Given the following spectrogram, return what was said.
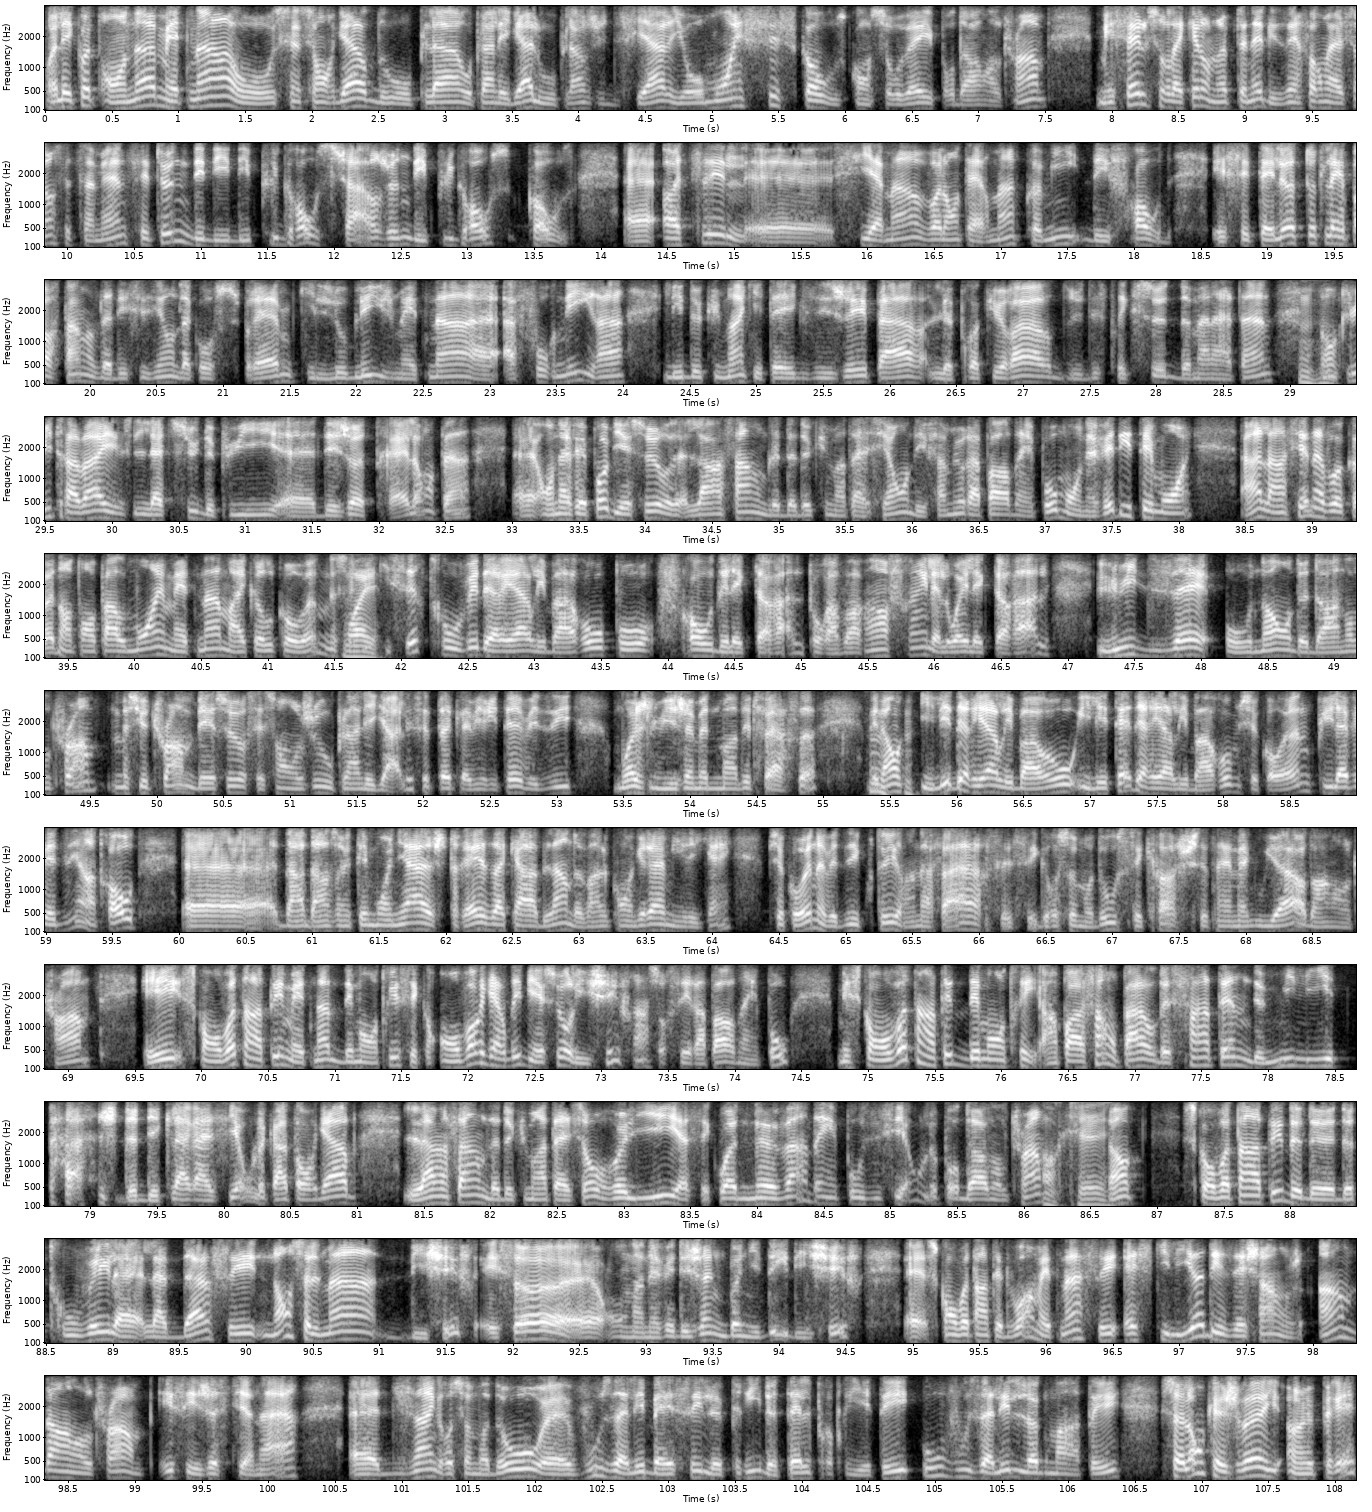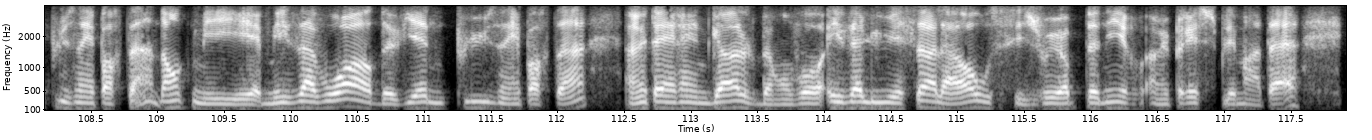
Voilà, écoute, on a maintenant, au, si on regarde au plan, au plan légal ou au plan judiciaire, il y a au moins six causes qu'on surveille pour Donald Trump, mais celle sur laquelle on obtenait des informations cette semaine, c'est une des, des, des, plus grosses charges, une des plus grosses causes. Euh, A-t-il euh, sciemment, volontairement commis des fraudes? Et c'était là toute l'importance de la décision de la Cour suprême qui l'oblige maintenant à, à fournir hein, les documents qui étaient exigés par le procureur du district sud de Manhattan. Mm-hmm. Donc, lui travaille là-dessus depuis euh, déjà très longtemps. Euh, on n'avait pas, bien sûr, l'ensemble de la documentation des fameux rapports d'impôts, mais on avait des témoins. Hein, L'ancien avocat dont on parle moins maintenant, Michael Cohen, celui ouais. qui s'est retrouvé derrière les barreaux pour fraude électorale, pour avoir enfreint la loi électorale, lui disait au nom de Donald Trump, Monsieur Trump, bien sûr, c'est son jeu au plan légal, et c'est peut-être la vérité, avait dit, moi, je lui ai jamais demandé de faire ça. Mais donc, il est derrière les barreaux, il était derrière les barreaux, M. Cohen, puis il avait dit, entre autres, euh, dans, dans un témoignage très accablant devant le Congrès américain, M. Cohen avait dit, écoutez, en affaires, c'est grosso modo, c'est croche, c'est un magouilleur, Donald Trump. Et ce qu'on va tenter maintenant de démontrer, c'est qu'on va regarder bien sûr les chiffres hein, sur ces rapports d'impôts, mais ce qu'on va tenter de démontrer, en passant, on parle de centaines de milliers de pages de déclarations, là, quand on regarde l'ensemble de la documentation reliée à c'est quoi, neuf ans d'imposition pour Donald Trump. Okay. Donc, ce qu'on va tenter de, de, de trouver là-dedans, là c'est non seulement des chiffres, et ça, euh, on en avait déjà une bonne idée des chiffres. Euh, ce qu'on va tenter de voir maintenant, c'est est-ce qu'il y a des échanges entre Donald Trump et ses gestionnaires euh, disant grosso modo, vous allez baisser le prix de telle propriété ou vous allez l'augmenter selon que je veuille un prêt plus important, donc mes, mes avoirs deviennent plus importants. Un terrain de golf, ben, on va évaluer ça à la hausse si je veux obtenir un prêt supplémentaire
